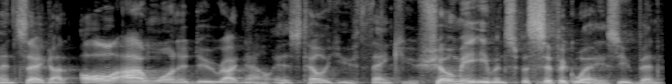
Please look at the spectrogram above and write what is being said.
and say, God, all I want to do right now is tell you thank you. Show me even specific ways you've been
